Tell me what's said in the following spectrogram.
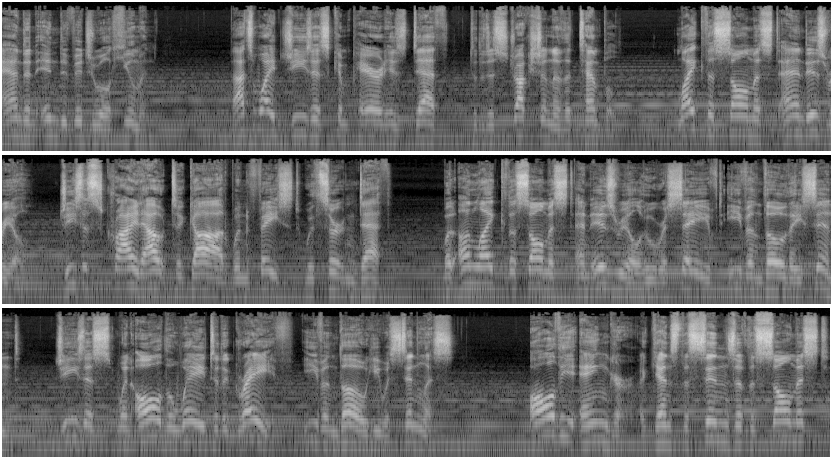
and an individual human. That's why Jesus compared his death to the destruction of the temple. Like the psalmist and Israel, Jesus cried out to God when faced with certain death. But unlike the psalmist and Israel who were saved even though they sinned, Jesus went all the way to the grave even though he was sinless. All the anger against the sins of the psalmist,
